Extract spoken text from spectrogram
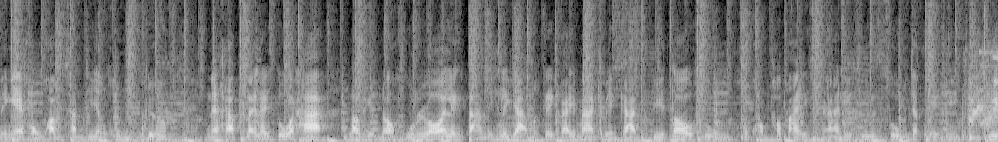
ในแง่ของความชัดที่ยังคงเหมือนเดิมนะครับหลาย ๆ ตัวถ้าเราเห็นเนาะคูณร้อยอะไรต่างๆนี่ระยะมันไกล ๆ มากจะเป็นการดิจิตอลซูมขอบ ๆ เข้าไปใช่ไหมอันนี้คือซูมจากเลนจริง ๆ ที่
